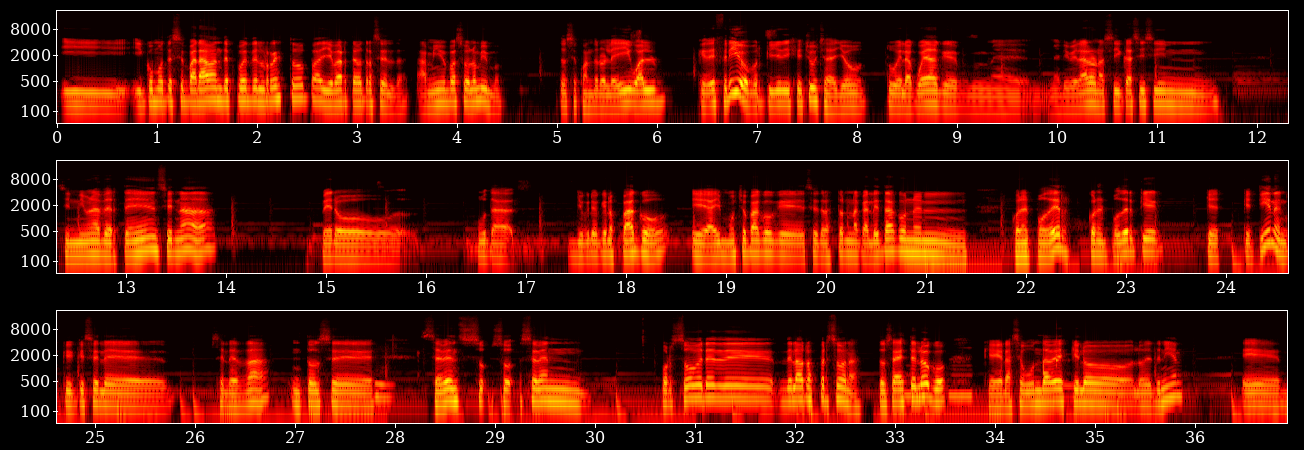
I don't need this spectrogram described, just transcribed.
y, y cómo te separaban después del resto para llevarte a otra celda. A mí me pasó lo mismo. Entonces cuando lo leí igual quedé frío porque yo dije, chucha, yo tuve la cueva que me, me liberaron así casi sin, sin ni una advertencia, nada. Pero, puta, yo creo que los pacos, eh, hay mucho paco que se trastorna caleta con el, con el poder, con el poder que, que, que tienen, que, que se, le, se les da. Entonces. Se ven, so- so- se ven por sobre de, de las otras personas. Entonces a este loco, que era la segunda vez que lo, lo detenían, eh,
